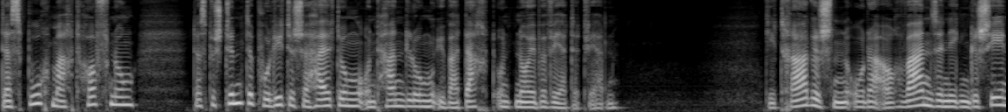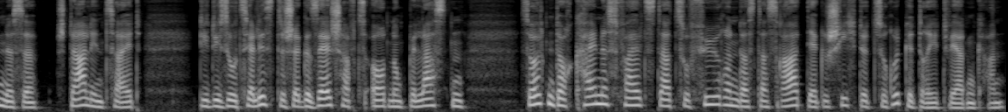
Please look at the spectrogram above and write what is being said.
Das Buch macht Hoffnung, dass bestimmte politische Haltungen und Handlungen überdacht und neu bewertet werden. Die tragischen oder auch wahnsinnigen Geschehnisse Stalinzeit, die die sozialistische Gesellschaftsordnung belasten, sollten doch keinesfalls dazu führen, dass das Rad der Geschichte zurückgedreht werden kann.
